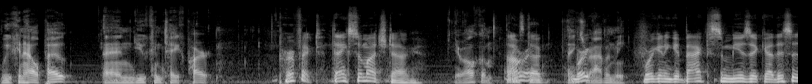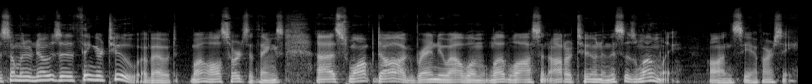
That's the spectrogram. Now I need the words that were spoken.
we can help out, and you can take part. Perfect. Thanks so much, Doug. You're welcome. All right. Thanks We're- for having me. We're going to get back to some music. Uh, this is someone who knows a thing or two about, well, all sorts of things. Uh, Swamp Dogg, brand new album, Love, Loss, and Auto Tune, and this is Lonely on CFRC.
